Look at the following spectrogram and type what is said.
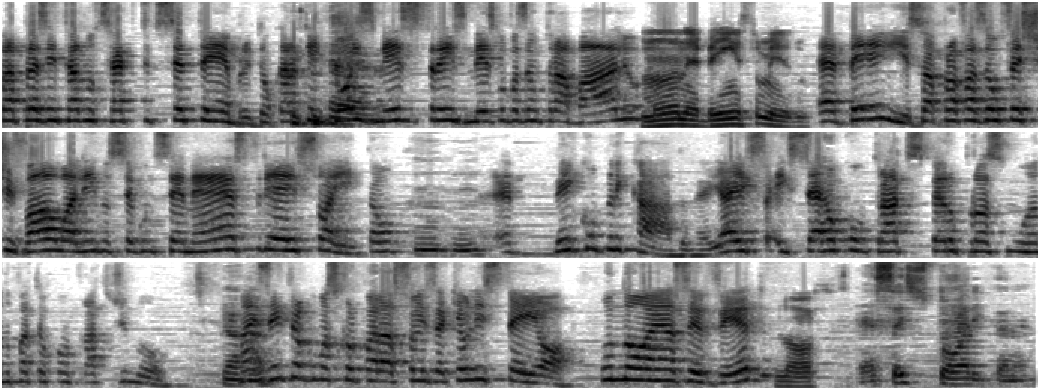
para apresentar no 7 de setembro. Então o cara tem dois meses, três meses para fazer um trabalho. Mano, é bem isso mesmo. É bem isso. É para fazer o um festival ali no segundo semestre, é isso aí. Então uhum. é bem complicado, né? E aí encerra o contrato, espera o próximo ano para ter o contrato de novo. Uhum. Mas entre algumas corporações aqui eu listei, ó, o Noé Azevedo. Nossa. Essa é histórica, né?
